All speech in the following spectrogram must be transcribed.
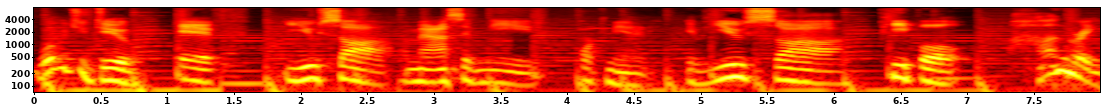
What would you do if you saw a massive need for community? If you saw people hungry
